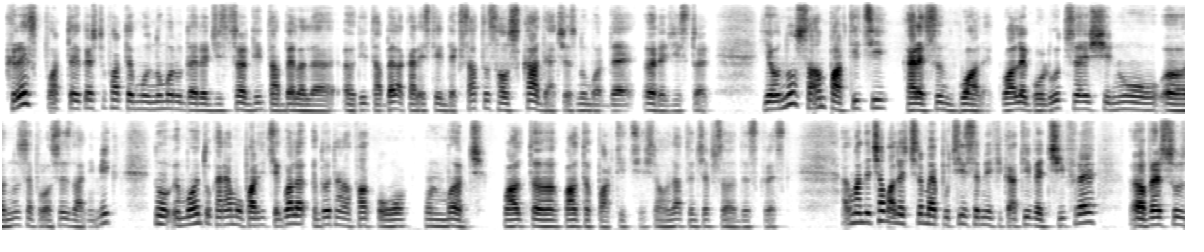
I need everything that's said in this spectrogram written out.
cresc foarte, crește foarte mult numărul de înregistrări din, tabelele, uh, din tabela care este indexată sau scade acest număr de înregistrări. Eu nu o să am partiții care sunt goale, goale goluțe și nu, uh, nu se folosesc la nimic. Nu, în momentul în care am o partiție goală, întotdeauna fac o, un merge cu altă, cu altă partiție și la un moment dat încep să descresc. Acum, de ce am ales cele mai puțin semnificative cifre uh, versus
